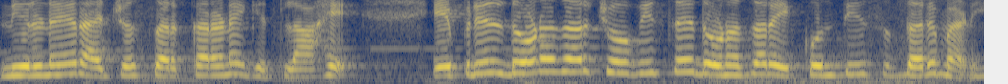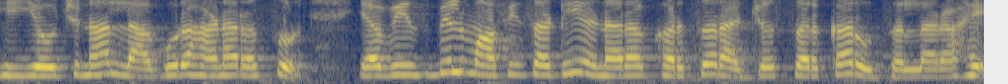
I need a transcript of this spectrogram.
निर्णय राज्य सरकारने घेतला आहे. एप्रिल दोन हजार चोवीस ते दोन हजार एकोणतीस दरम्यान ही योजना लागू राहणार असून या वीज बिल माफीसाठी येणारा खर्च राज्य सरकार उचलणार आहे.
